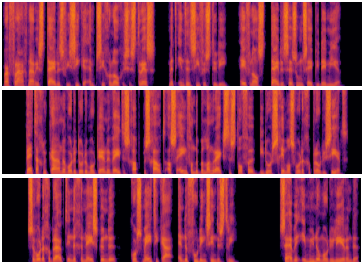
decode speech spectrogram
waar vraag naar is tijdens fysieke en psychologische stress, met intensieve studie, evenals tijdens seizoensepidemieën. Beta-glucanen worden door de moderne wetenschap beschouwd als een van de belangrijkste stoffen die door schimmels worden geproduceerd. Ze worden gebruikt in de geneeskunde, cosmetica en de voedingsindustrie. Ze hebben immunomodulerende,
